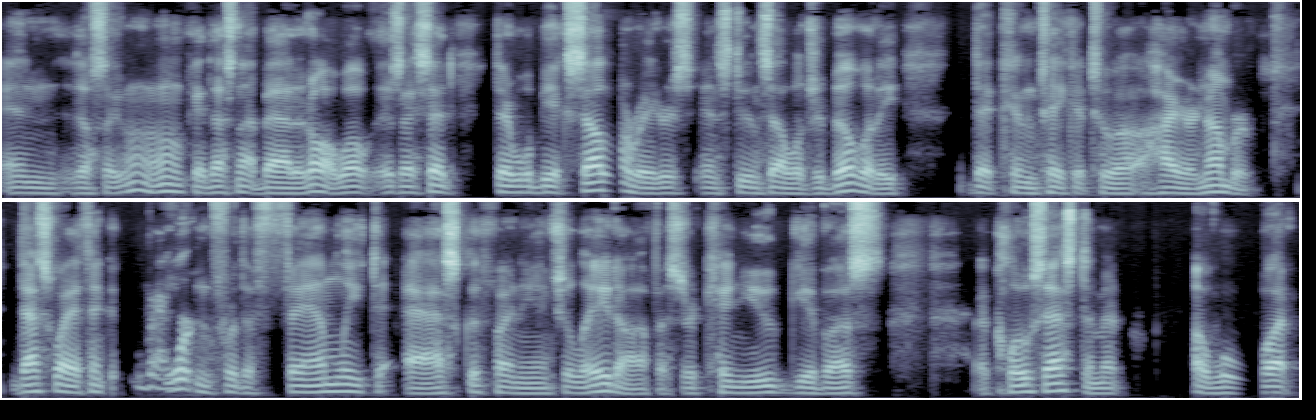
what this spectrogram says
And they'll say, oh, okay, that's not bad at all. Well, as I said, there will be accelerators in students' eligibility that can take it to a higher number. That's why I think it's right. important for the family to ask the financial aid officer, can you give us a close estimate of what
